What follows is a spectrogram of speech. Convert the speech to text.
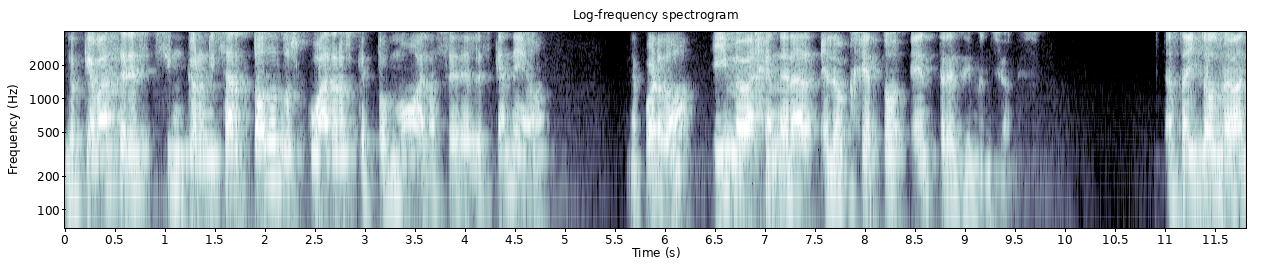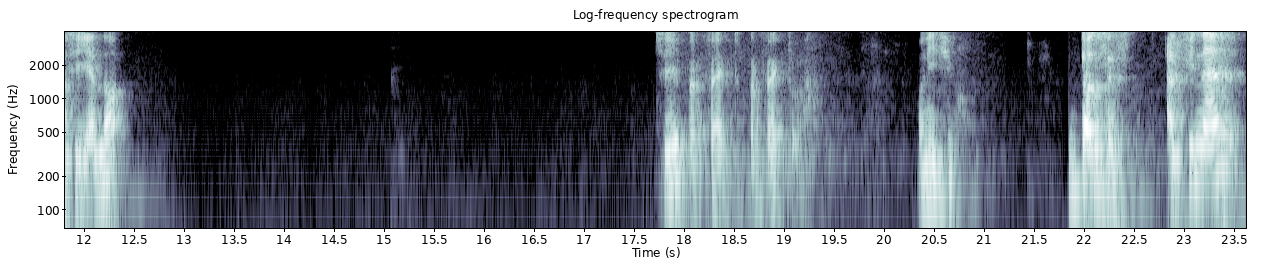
lo que va a hacer es sincronizar todos los cuadros que tomó al hacer el escaneo, ¿de acuerdo? Y me va a generar el objeto en tres dimensiones. ¿Hasta ahí todos me van siguiendo? Sí, perfecto, perfecto. Buenísimo. Entonces, al final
